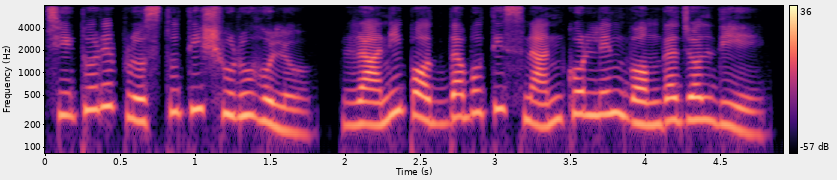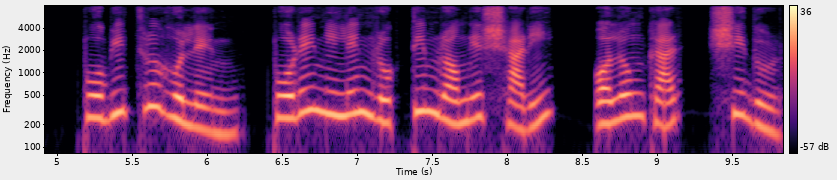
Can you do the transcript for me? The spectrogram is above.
চিতরে প্রস্তুতি শুরু হল। রানী পদ্মাবতী স্নান করলেন গঙ্গাজল দিয়ে। পবিত্র হলেন। পরে নিলেন রক্তিম রঙের শাড়ি অলঙ্কার সিঁদুর।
